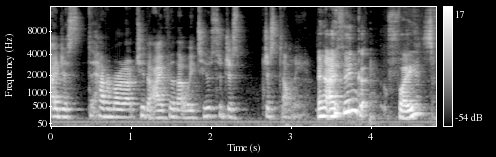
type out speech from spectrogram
I just haven't brought it up to you that I feel that way too. So just just tell me. And I think fights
